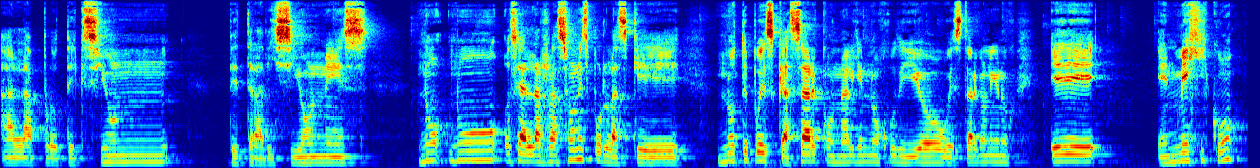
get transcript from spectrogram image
a la protección de tradiciones. No, no, o sea, las razones por las que no te puedes casar con alguien no judío o estar con alguien no eh, en México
